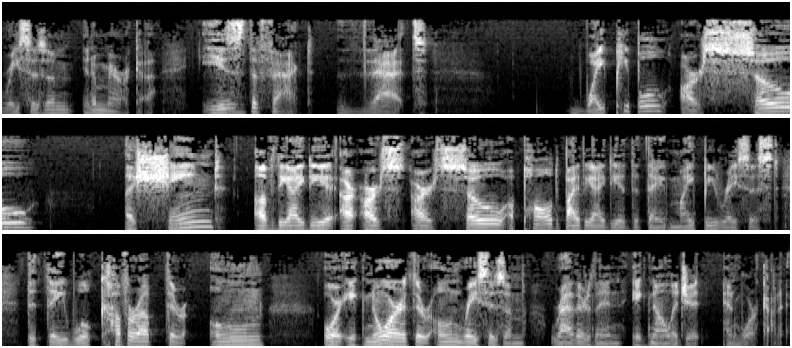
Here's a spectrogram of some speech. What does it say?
racism in America is the fact that white people are so ashamed of the idea are are are so appalled by the idea that they might be racist that they will cover up their own or ignore their own racism rather than acknowledge it and work on it.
